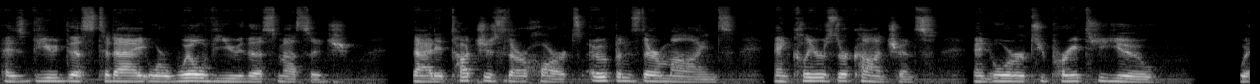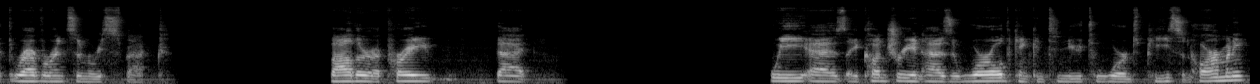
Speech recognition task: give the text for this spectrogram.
has viewed this today or will view this message, that it touches their hearts, opens their minds, and clears their conscience in order to pray to you with reverence and respect. Father, I pray that we as a country and as a world can continue towards peace and harmony.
